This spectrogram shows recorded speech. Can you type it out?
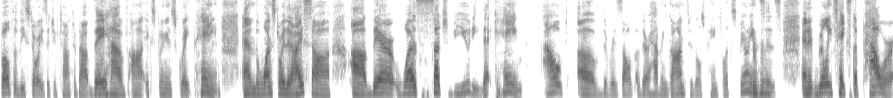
both of these stories that you've talked about, they have uh, experienced great pain. And the one story that I saw, uh, there was such beauty that came out of the result of their having gone through those painful mm-hmm. experiences. Mm-hmm. And it really takes the power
